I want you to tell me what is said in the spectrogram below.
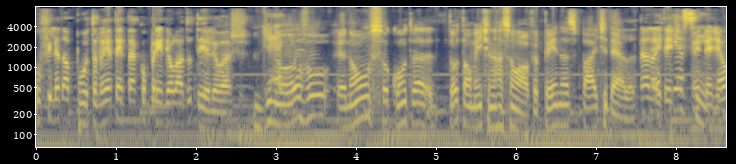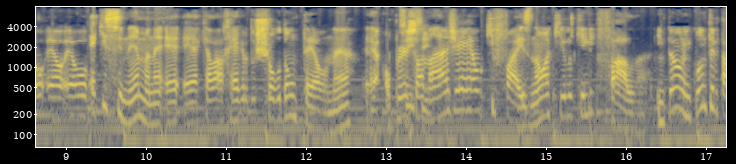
um filho da puta, não ia tentar compreender o lado dele, eu acho. De novo, eu não sou contra totalmente a narração off, apenas parte dela. Não, não, é entendi, que assim, entendi. é, o- é, o- é, o- é que cinema, né, é, é aquela regra do show don't tell, né? É, o personagem é o que faz, não aquilo que ele fala. Então, enquanto ele tá,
